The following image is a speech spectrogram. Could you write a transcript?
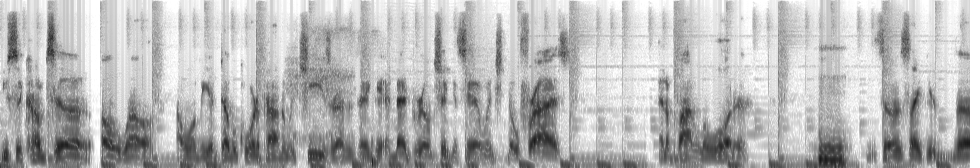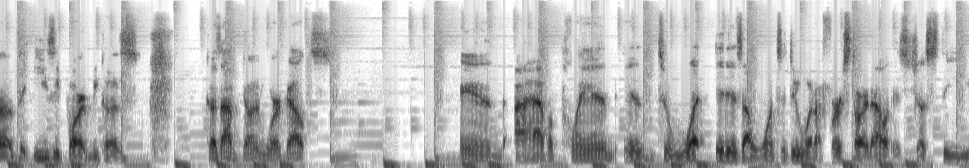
you succumb to oh well, I want me a double quarter pounder with cheese rather than getting that grilled chicken sandwich, no fries, and a bottle of water. Mm. So it's like the the easy part because because I've done workouts and I have a plan into what it is I want to do when I first start out. It's just the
